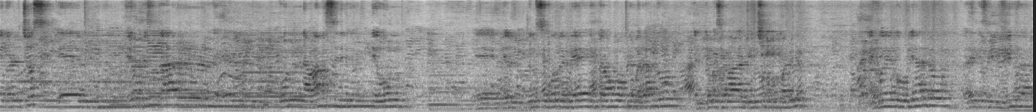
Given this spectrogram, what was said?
Con el Chos eh, quiero presentar eh, un avance de un, eh, segundo EP que estábamos preparando. El tema se llama Yuchi Maru. Eh, pueden googlearlo, a ver qué significa.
